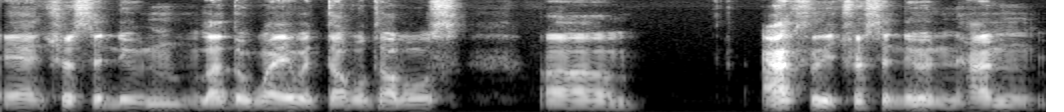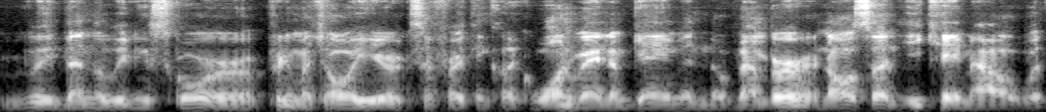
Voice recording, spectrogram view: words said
and Tristan Newton led the way with double doubles um Actually, Tristan Newton hadn't really been the leading scorer pretty much all year, except for I think like one random game in November, and all of a sudden he came out with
